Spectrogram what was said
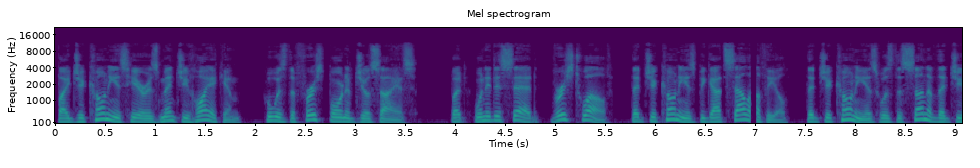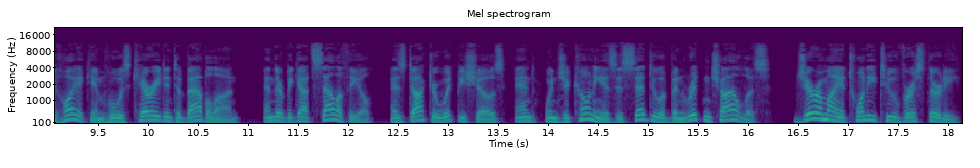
By Jeconias here is meant Jehoiakim, who was the firstborn of Josias. But when it is said, verse 12, that Jeconias begot Salathiel, that Jeconias was the son of that Jehoiakim who was carried into Babylon, and there begot Salathiel, as Dr. Whitby shows, and when Jeconias is said to have been written childless, Jeremiah 22 verse 30,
